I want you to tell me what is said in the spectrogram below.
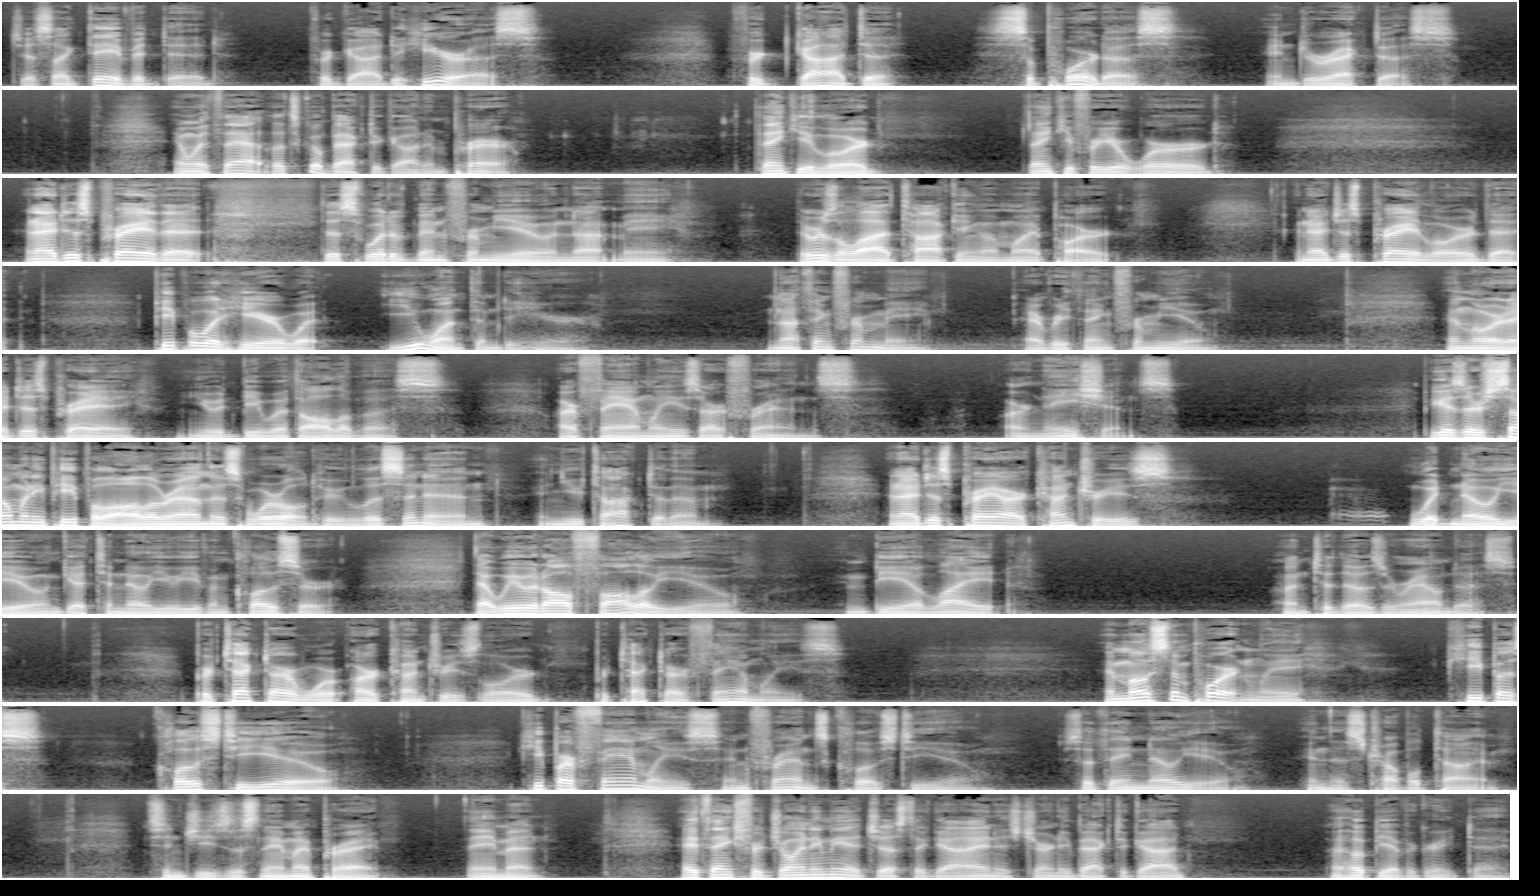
just like David did, for God to hear us for God to support us and direct us. And with that, let's go back to God in prayer. Thank you, Lord. Thank you for your word. And I just pray that this would have been from you and not me. There was a lot of talking on my part. And I just pray, Lord, that people would hear what you want them to hear. Nothing from me, everything from you. And Lord, I just pray you would be with all of us our families, our friends, our nations. Because there's so many people all around this world who listen in and you talk to them. And I just pray our countries would know you and get to know you even closer. That we would all follow you and be a light unto those around us. Protect our our countries, Lord. Protect our families. And most importantly, keep us close to you Keep our families and friends close to you so that they know you in this troubled time. It's in Jesus' name I pray. Amen. Hey, thanks for joining me at Just a Guy and his journey back to God. I hope you have a great day.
